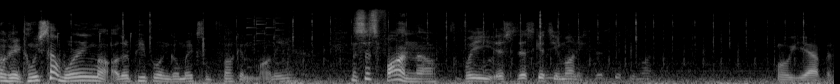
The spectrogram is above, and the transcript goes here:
Okay, can we stop worrying about other people and go make some fucking money? This is fun though. We this this gets you money. This gets you money. Well, yeah, but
